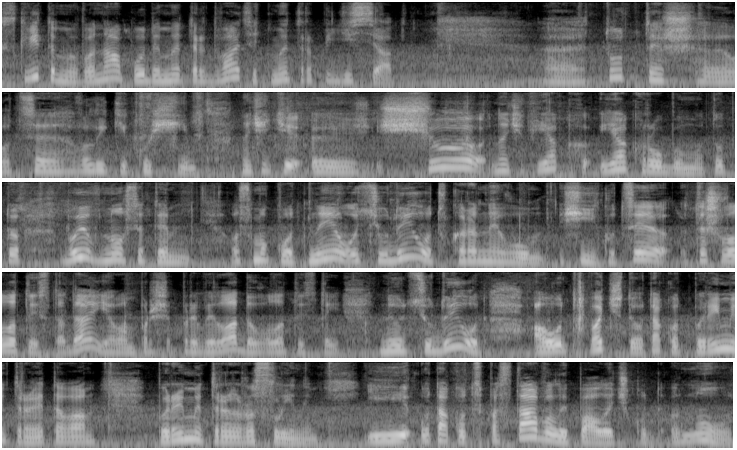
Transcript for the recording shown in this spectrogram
з квітами вона буде метр 20, метр 50. Тут теж е, оце великі кущі. Значить, е, що, значить, як, як робимо? Тобто ви вносите осмокот не от сюди, от в кореневу шійку, це теж волотиста, да? я вам привела до волотистої. Не от сюди, от, а от бачите, отак от периметр этого, периметр рослини. І отак от поставили паличку, ну,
